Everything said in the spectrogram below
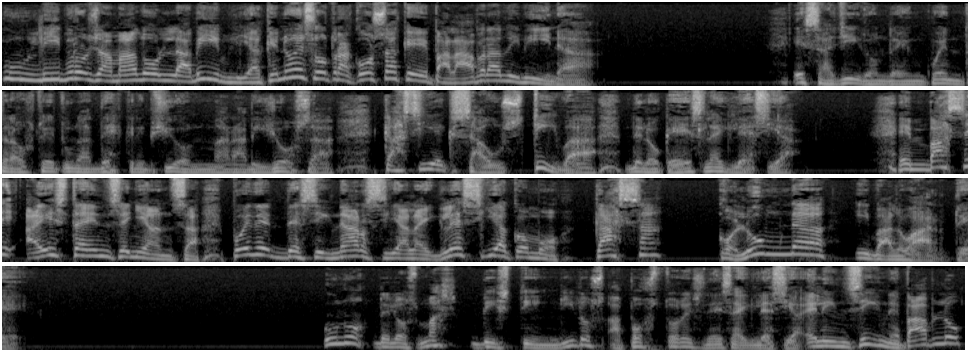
un libro llamado la Biblia, que no es otra cosa que palabra divina. Es allí donde encuentra usted una descripción maravillosa, casi exhaustiva, de lo que es la Iglesia. En base a esta enseñanza puede designarse a la iglesia como casa, columna y baluarte. Uno de los más distinguidos apóstoles de esa iglesia, el insigne Pablo,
